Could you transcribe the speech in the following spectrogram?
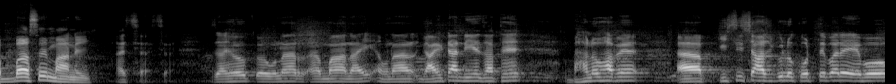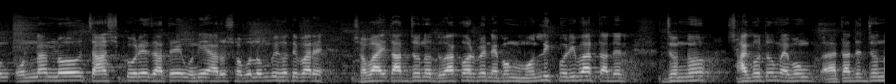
আব্বা আছে মা নেই। আচ্ছা আচ্ছা। যাই হোক ওনার মা নাই। ওনার গাড়িটা নিয়ে যাতে ভালোভাবে কৃষি চাষগুলো করতে পারে এবং অন্যান্য চাষ করে যাতে উনি আরও স্বাবলম্বী হতে পারে। সবাই তার জন্য দোয়া করবেন এবং মল্লিক পরিবার তাদের জন্য স্বাগতম এবং তাদের জন্য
